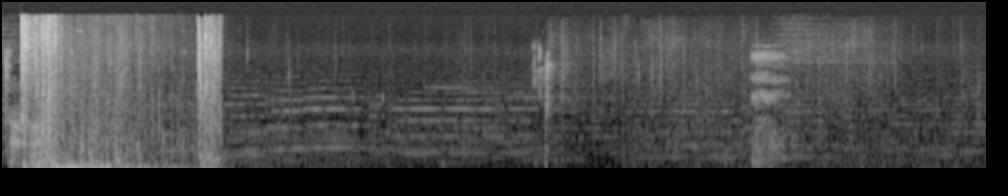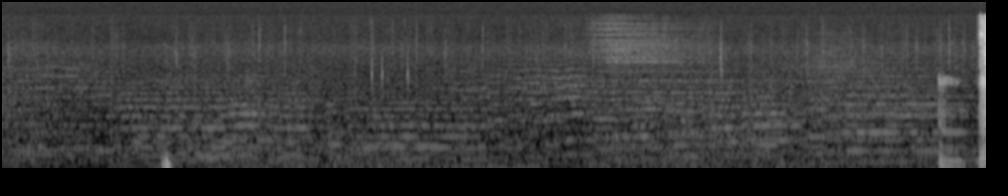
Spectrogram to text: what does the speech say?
da. Mhm.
